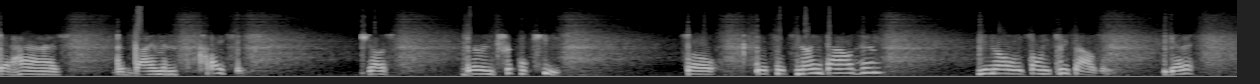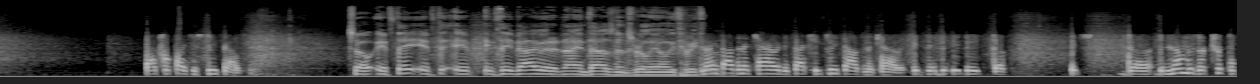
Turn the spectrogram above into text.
that has the diamond prices. Just they're in triple keys. So if it's nine thousand, you know it's only three thousand. You get it? Actual price is three thousand. So if they if the, if, if they value it at nine thousand, it's really only three Nine thousand. thousand a carat. It's actually three thousand a carat. It, it, it, the, it's the the numbers are triple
